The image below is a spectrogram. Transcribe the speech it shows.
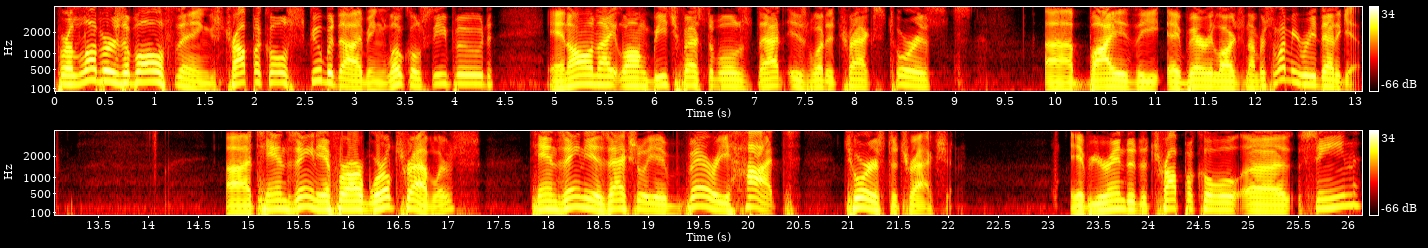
for lovers of all things tropical, scuba diving, local seafood, and all night long beach festivals. That is what attracts tourists uh, by the a very large number. So let me read that again. Uh, Tanzania, for our world travelers, Tanzania is actually a very hot tourist attraction. If you're into the tropical uh, scene,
